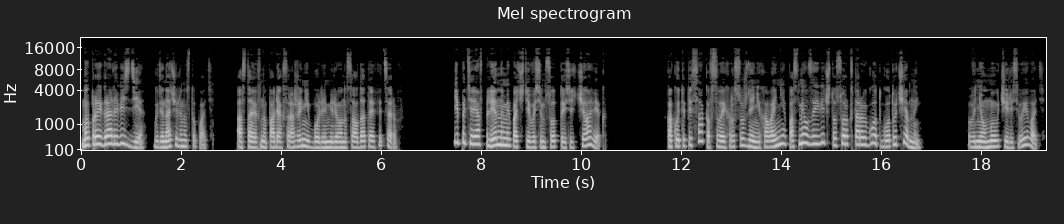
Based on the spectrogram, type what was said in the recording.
Мы проиграли везде, где начали наступать, оставив на полях сражений более миллиона солдат и офицеров, и потеряв пленными почти 800 тысяч человек. Какой-то Писаков в своих рассуждениях о войне посмел заявить, что 42-й год – год учебный. В нем мы учились воевать.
